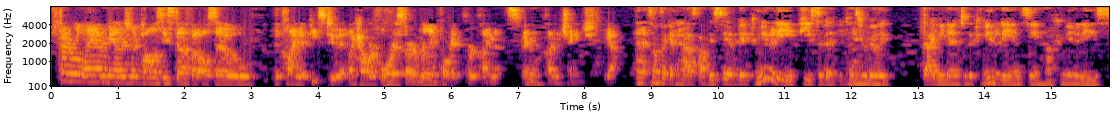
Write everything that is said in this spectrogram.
federal land management policy stuff, but also the climate piece to it, like how our forests are really important for climates and climate change. Yeah. And it sounds like it has obviously a big community piece of it because you're Mhm. really diving into the community and seeing how communities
